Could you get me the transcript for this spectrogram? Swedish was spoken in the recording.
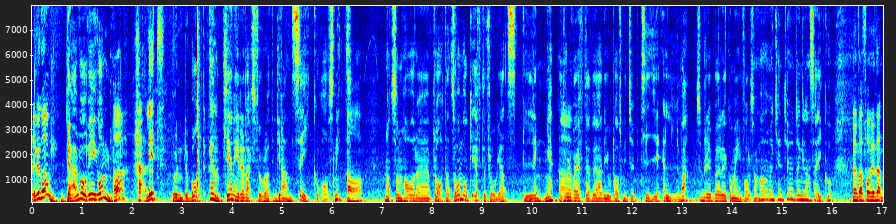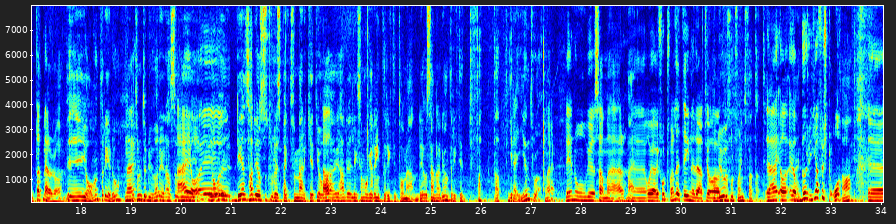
Där är vi igång! Där var vi igång! Ja, härligt! Underbart! Äntligen är det dags för vårt Grand Seiko-avsnitt. Ja, Något som har eh, pratats om och efterfrågats länge. Jag tror Ja. det var efter att vi hade gjort avsnitt typ 10-11. Så började det komma in folk som ah, man kan inte göra något om Grand Seiko. men varför har vi väntat med det då? Vi, jag var inte redo. Nej. Jag tror inte du var redo. Alltså, Nej, jag jag var, dels hade jag så stor respekt för märket. Jag, Ja. var, jag hade liksom, vågade inte riktigt ta mig an det. Och sen hade jag inte riktigt fattat grejen tror jag. Nej, det är nog eh, samma här. Nej. Eh, Och jag är fortfarande lite inne där att jag... Ja, du har fortfarande inte fattat. Ja, jag, jag Nej. börjar förstå. Ja.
